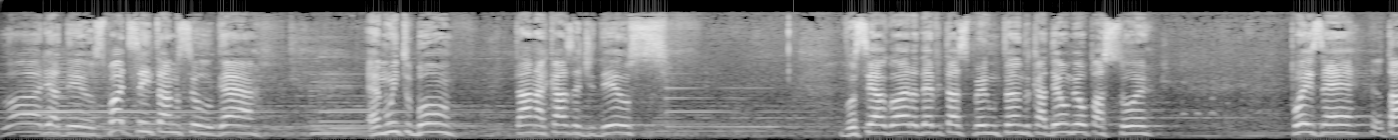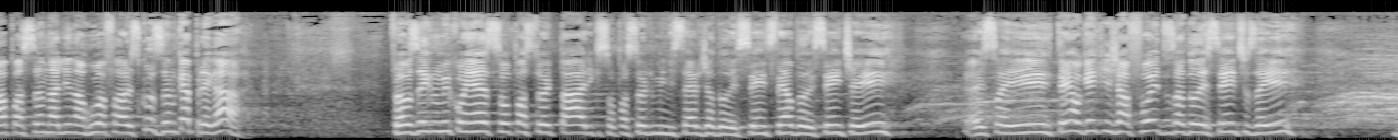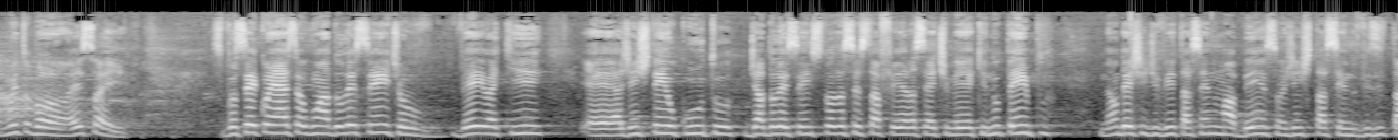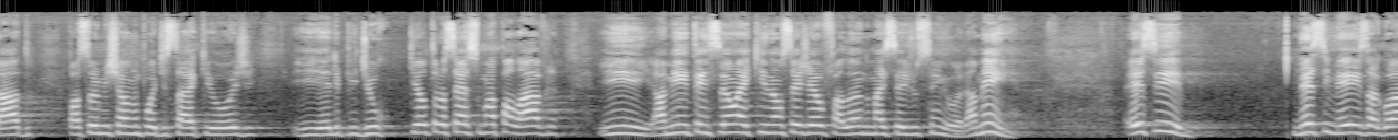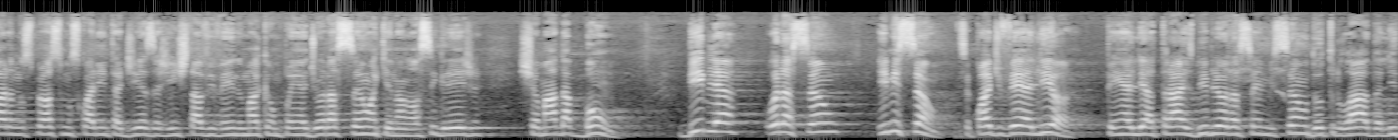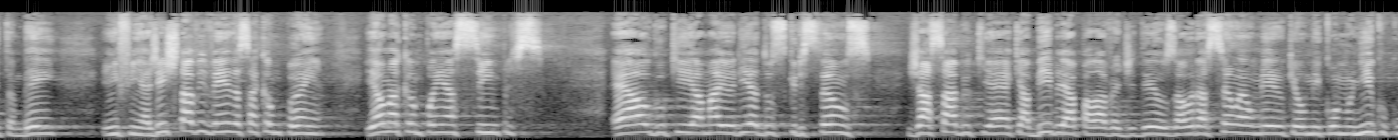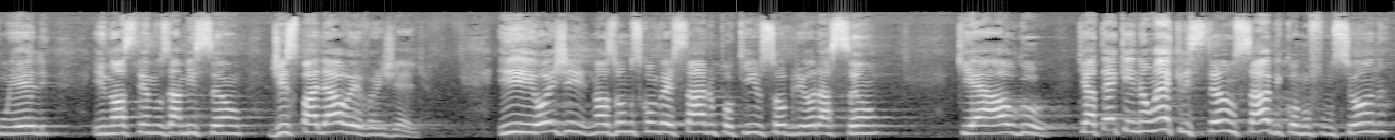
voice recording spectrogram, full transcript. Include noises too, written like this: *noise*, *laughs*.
Glória a Deus. Pode sentar no seu lugar. É muito bom estar na casa de Deus. Você agora deve estar se perguntando: cadê o meu pastor? Pois é, eu estava passando ali na rua e falaram: escuta, você não quer pregar? Para você que não me conhece, sou o pastor Tarek, sou pastor do Ministério de Adolescentes. Tem adolescente aí? É isso aí. Tem alguém que já foi dos adolescentes aí? Muito bom, é isso aí. Se você conhece algum adolescente ou veio aqui, é, a gente tem o culto de adolescentes toda sexta-feira, sete e meia aqui no templo. Não deixe de vir, está sendo uma bênção, a gente está sendo visitado. O pastor Michel não pôde estar aqui hoje e ele pediu que eu trouxesse uma palavra. E a minha intenção é que não seja eu falando, mas seja o Senhor. Amém? Esse Nesse mês, agora, nos próximos 40 dias, a gente está vivendo uma campanha de oração aqui na nossa igreja, chamada BOM Bíblia, Oração e Missão. Você pode ver ali, ó, tem ali atrás Bíblia, Oração e Missão, do outro lado ali também. Enfim, a gente está vivendo essa campanha e é uma campanha simples, é algo que a maioria dos cristãos já sabe o que é, que a Bíblia é a palavra de Deus, a oração é o meio que eu me comunico com Ele e nós temos a missão de espalhar o Evangelho. E hoje nós vamos conversar um pouquinho sobre oração, que é algo que até quem não é cristão sabe como funciona,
